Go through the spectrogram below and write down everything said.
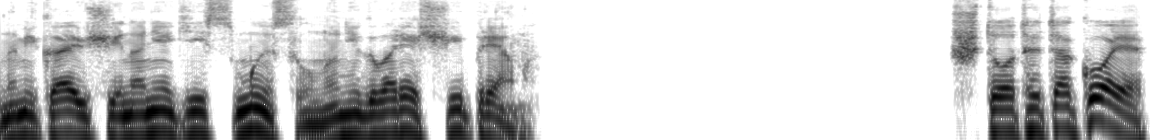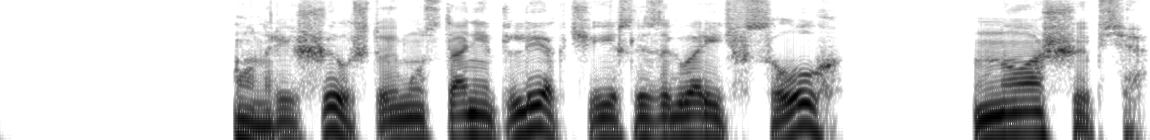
намекающие на некий смысл, но не говорящие прямо. «Что ты такое?» Он решил, что ему станет легче, если заговорить вслух, но ошибся.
